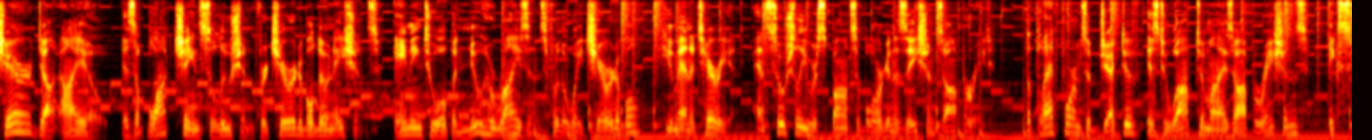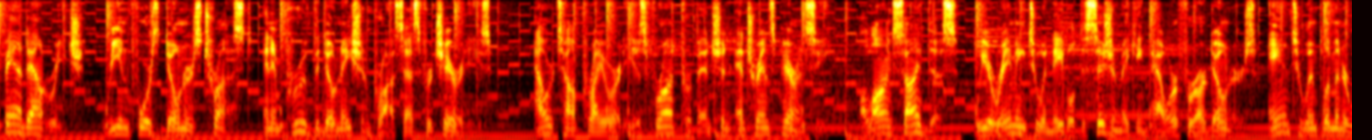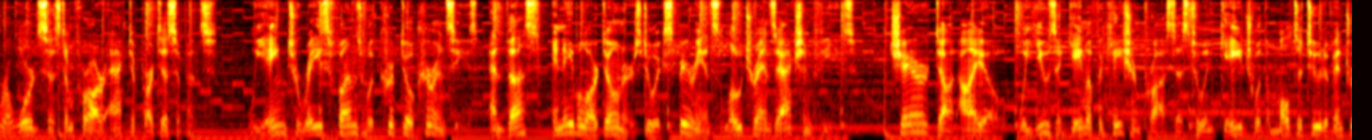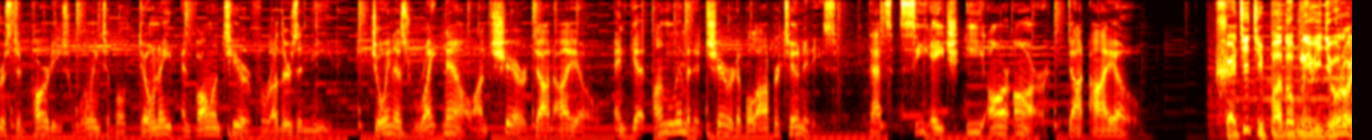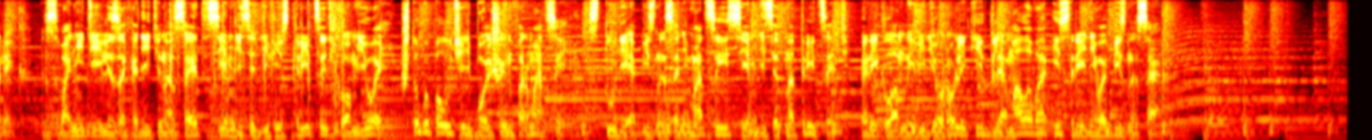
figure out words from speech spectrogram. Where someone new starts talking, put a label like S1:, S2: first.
S1: Cherr.io is a blockchain solution for charitable donations, aiming to open new horizons for the way charitable, humanitarian, and socially responsible organizations operate. The platform's objective is to optimize operations, expand outreach, reinforce donors' trust, and improve the donation process for charities. Our top priority is fraud prevention and transparency. Alongside this, we are aiming to enable decision-making power for our donors and to implement a reward system for our active participants. We aim to raise funds with cryptocurrencies and thus enable our donors to experience low transaction fees. Cherr.io will use a gamification process to engage with a multitude of interested parties willing to both donate and volunteer for others in need. Join us right now on Cherr.io and get unlimited charitable opportunities. That's C-H-E-R-R.io.
S2: Хотите подобный видеоролик? Звоните или заходите на сайт 70-30.com.ua, чтобы получить больше информации. Студия бизнес-анимации 70 на 30. Рекламные видеоролики для малого и среднего бизнеса.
